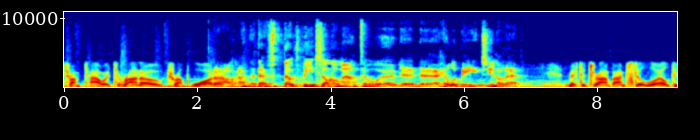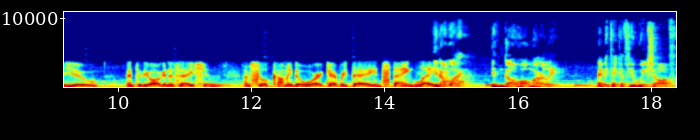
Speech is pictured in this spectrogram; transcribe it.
Trump Tower, Toronto, Trump Water. Oh, those, beans don't amount to uh, uh, a hill of beans. You know that. Mr. Trump, I'm still loyal to you and to the organization. I'm still coming to work every day and staying late. You know what? You can go home early. Maybe take a few weeks off.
